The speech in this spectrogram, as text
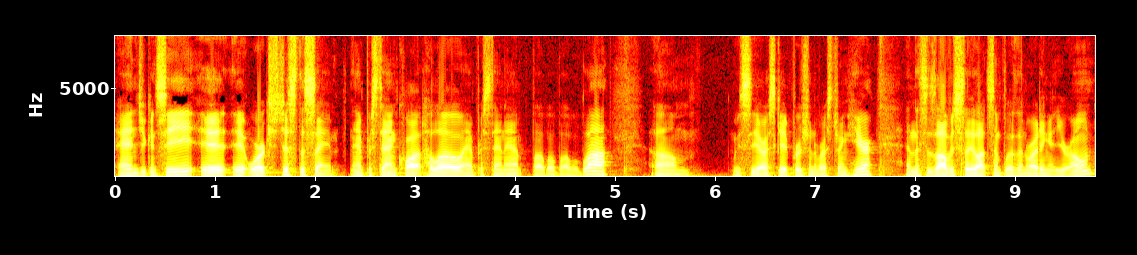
And you can see it, it works just the same. Ampersand quat hello, ampersand amp, blah, blah, blah, blah, blah. Um, we see our escape version of our string here. And this is obviously a lot simpler than writing it your own.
